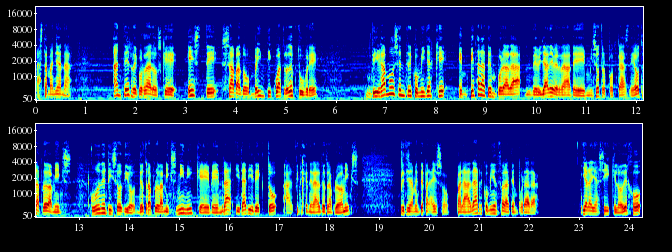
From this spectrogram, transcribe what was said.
hasta mañana. Antes recordaros que este sábado 24 de octubre, digamos entre comillas que empieza la temporada de, ya de verdad de mis otros podcasts, de otra prueba mix, con un episodio de otra prueba mix mini que vendrá, irá directo al fin general de otra prueba mix, precisamente para eso, para dar comienzo a la temporada. Y ahora ya sí que lo dejo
